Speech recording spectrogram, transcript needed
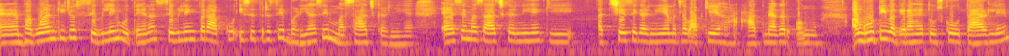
भगवान की जो शिवलिंग होते हैं ना, शिवलिंग पर आपको इस तरह से बढ़िया से मसाज करनी है। ऐसे मसाज करनी है कि अच्छे से करनी है। मतलब आपके हाथ में अगर अंगूठी वगैरह है तो उसको उतार लें,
